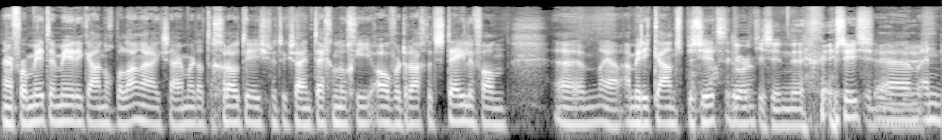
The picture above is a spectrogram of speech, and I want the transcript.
nou, voor Mid-Amerika nog belangrijk zijn. Maar dat de grote issues natuurlijk zijn technologie, overdracht, het stelen van ehm, nou ja, Amerikaans bezit. Door, in Precies. in de- ehm, en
